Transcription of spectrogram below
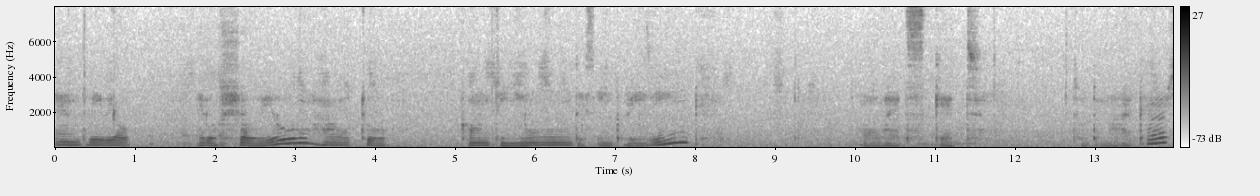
And we will I will show you how to continue this increasing. Let's get to the markers.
